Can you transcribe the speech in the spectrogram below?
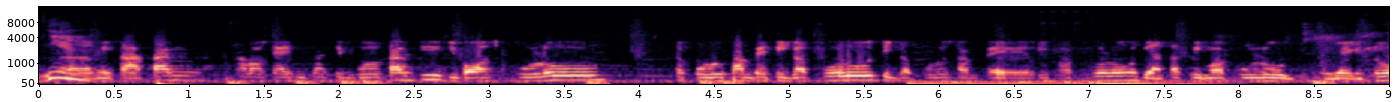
Iya. Eh, misalkan kalau saya bisa simpulkan sih di bawah 10, 10 sampai 30, 30 sampai 50, di atas 50 gitu ya itu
